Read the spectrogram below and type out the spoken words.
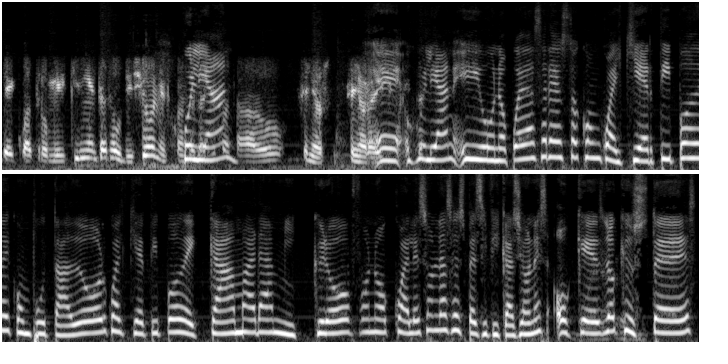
de 4.500 audiciones. Julián. pasado- señor, señora. Eh, Julián, ¿y uno puede hacer esto con cualquier tipo de computador, cualquier tipo de cámara, micrófono? ¿Cuáles son las especificaciones o qué es lo que ustedes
